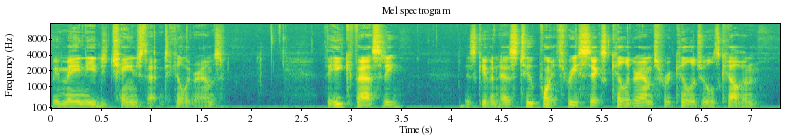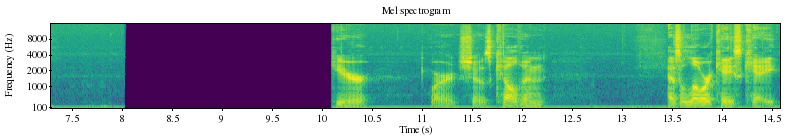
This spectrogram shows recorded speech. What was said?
We may need to change that to kilograms. The heat capacity is given as 2.36 kilograms per kilojoules Kelvin. Here, where it shows Kelvin as a lowercase k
